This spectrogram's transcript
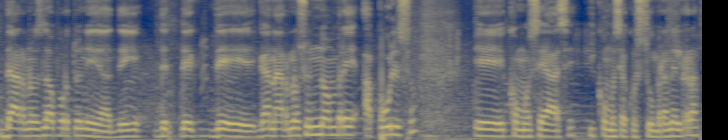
darnos la oportunidad de, ganarnos un nombre a pulso eh, cómo se hace y cómo se acostumbra en el rap.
